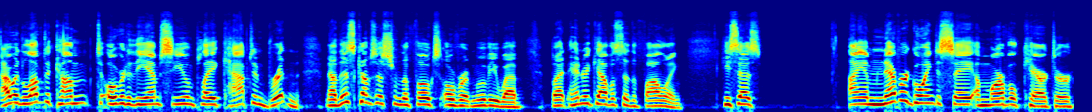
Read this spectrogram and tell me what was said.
I would love to come to, over to the MCU and play Captain Britain. Now, this comes us from the folks over at MovieWeb, but Henry Cavill said the following. He says, I am never going to say a Marvel character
